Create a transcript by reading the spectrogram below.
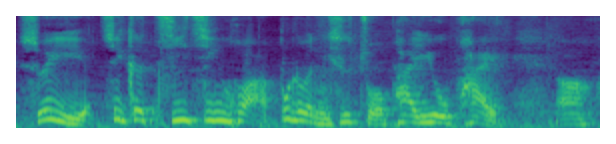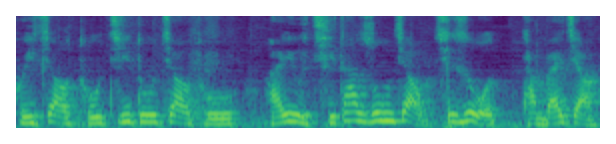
所以这个激进化，不论你是左派、右派啊，回教徒、基督教徒，还有其他宗教，其实我坦白讲，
